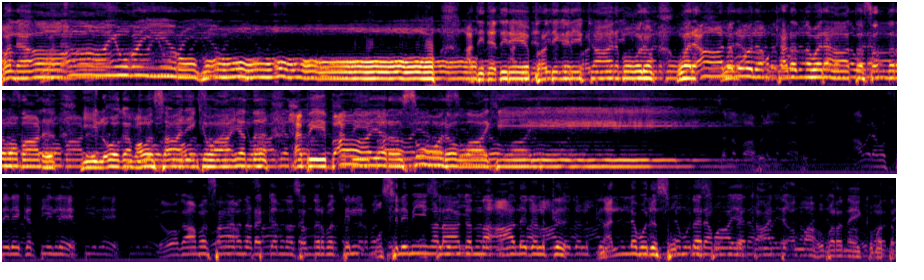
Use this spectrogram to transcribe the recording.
വലാ യുഗയ്യിറുഹു അതിനെതിരെ പ്രതികരിക്കാൻ പോലും ഒരാൾ പോലും കടന്നു വരാത്ത സന്ദർഭമാണ് ഈ ലോകം അവസാനിക്കുക എന്ന് ഹബീബായ റസൂലുള്ളാഹി ആ ഒരവസ്ഥയിലേക്ക് എത്തിയില്ലേ? ലോകാവസാനം നടക്കുന്ന സന്ദർഭത്തിൽ മുസ്ലിമീങ്ങളാകുന്ന ആളുകൾക്ക് നല്ല ഒരു സുന്ദരമായ കാറ്റ് അള്ളാഹു പറഞ്ഞേക്കും അത്ര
